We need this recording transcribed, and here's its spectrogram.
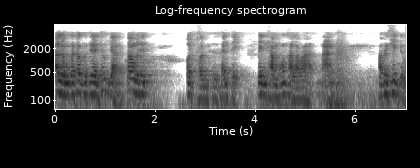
อารมณ์กระทบกระเทือนทุกอย่างต้องได้อดทนคือขันติ เป็นธรรมของคารวะนั่นเอาไปคิดดู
